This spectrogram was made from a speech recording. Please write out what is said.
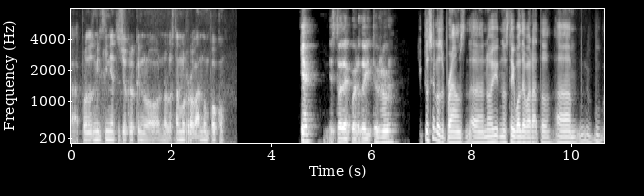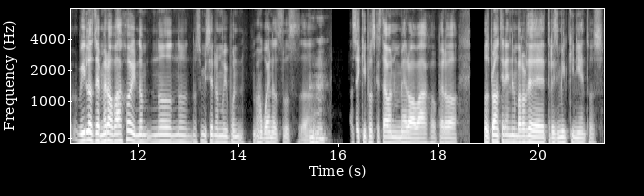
ah, por 2500 yo creo que no, no lo estamos robando un poco. Ya, estoy de acuerdo. ¿Y tú, Raúl? yo puse los Browns, ah, no, no está igual de barato. Am, vi los de mero abajo y no, no, no, no se me hicieron muy buen- buenos los, ah, los equipos que estaban mero abajo, pero los Browns tienen un valor de 3.500.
